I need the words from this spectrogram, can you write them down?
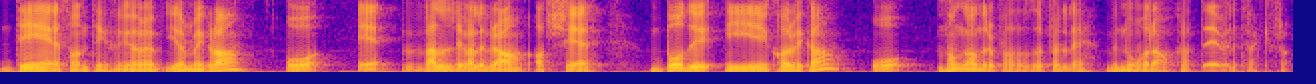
Det er sånne ting som gjør, gjør meg glad, og er veldig, veldig bra at skjer både i Kårvika og mange andre plasser, selvfølgelig. Men nå var det akkurat det jeg ville trekke fram.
